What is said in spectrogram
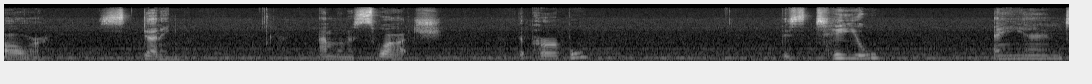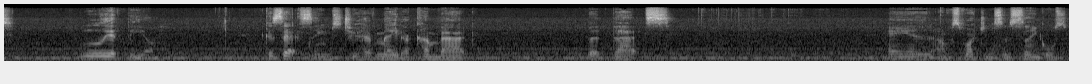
are stunning. I'm going to swatch the purple, this teal, and lithium because that seems to have made a comeback but that's and I was swatching some singles.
